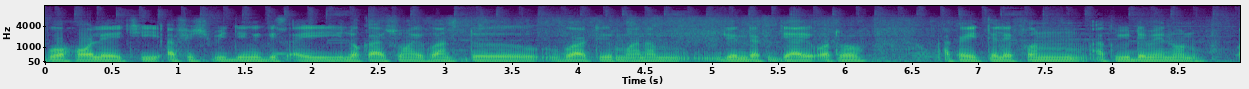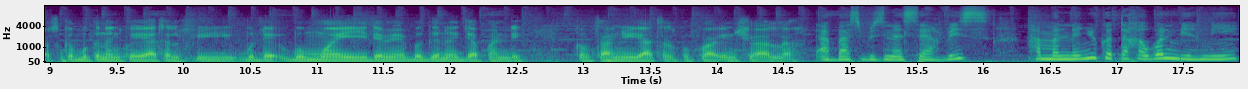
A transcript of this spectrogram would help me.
boo xoolee ci affiche bi di nga gis ay location ay vente de voiture maanaam jënd ak jaay oto ak ay téléphone ak yu demee noonu. Parce que bëgg nañ ko yaatal fii bu de bu mooy demee ba gën a jàppandi. Comme ça ñu yaatal ko quoi incha allah. Abbas business service xamal nañu ko taxawal mbir mi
